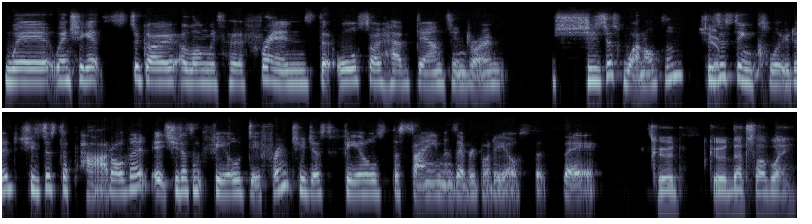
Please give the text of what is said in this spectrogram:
Where when she gets to go along with her friends that also have Down syndrome, she's just one of them. She's yep. just included. She's just a part of it. it. She doesn't feel different. She just feels the same as everybody else that's there. Good, good. That's lovely.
